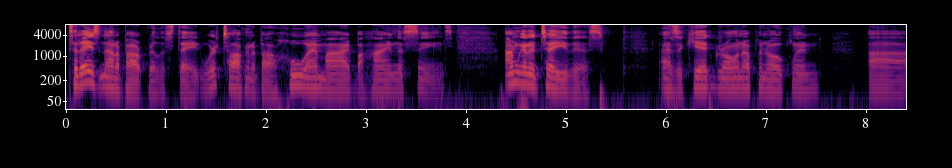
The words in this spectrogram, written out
today's not about real estate. We're talking about who am I behind the scenes. I'm going to tell you this. As a kid growing up in Oakland, uh,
